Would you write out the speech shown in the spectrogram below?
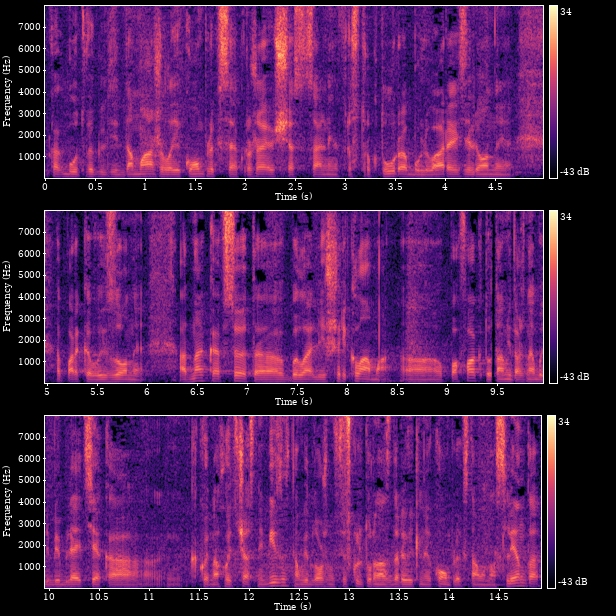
как будут выглядеть дома, жилые комплексы, окружающая социальная инфраструктура, бульвары зеленые, парковые зоны. Однако все это была лишь реклама. Э, По факту там не должна быть библиотека, какой находится частный бизнес, там где должен быть физкультурно-оздоровительный комплекс, там у нас лента.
